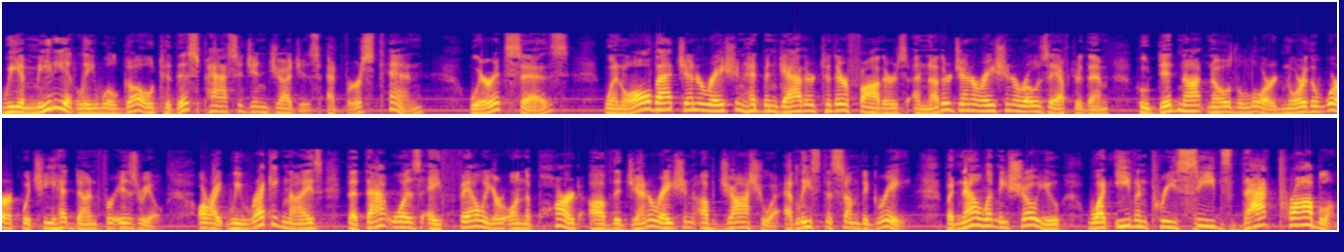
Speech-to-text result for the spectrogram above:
we immediately will go to this passage in Judges at verse 10, where it says, When all that generation had been gathered to their fathers, another generation arose after them who did not know the Lord, nor the work which he had done for Israel. All right, we recognize that that was a failure on the part of the generation of Joshua, at least to some degree. But now let me show you what even precedes that problem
